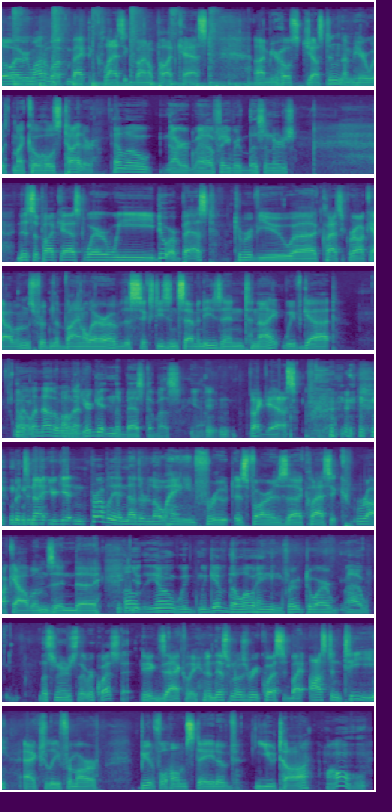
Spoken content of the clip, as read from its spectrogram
Hello, everyone, and welcome back to Classic Vinyl Podcast. I'm your host, Justin. I'm here with my co host, Tyler. Hello, our uh, favorite listeners. This is a podcast where we do our best to review uh, classic rock albums from the vinyl era of the 60s and 70s. And tonight we've got, well, another one Oh, that you're getting the best of us. Yeah. I guess. but tonight you're getting probably another low hanging fruit as far as uh, classic rock albums. And uh, Well, you know, we, we give the low hanging fruit to our uh, listeners that request it. exactly. And this one was requested by Austin T, actually, from our beautiful home state of Utah. Oh,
